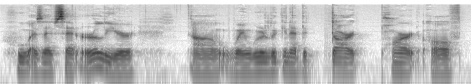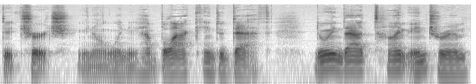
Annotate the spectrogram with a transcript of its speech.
who, as I've said earlier, uh, when we're looking at the dark part of the church, you know, when you have black into death. During that time interim,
